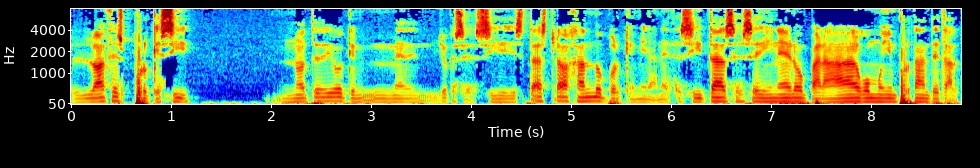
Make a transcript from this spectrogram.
lo haces porque sí, no te digo que me, yo qué sé, si estás trabajando porque mira, necesitas ese dinero para algo muy importante tal.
